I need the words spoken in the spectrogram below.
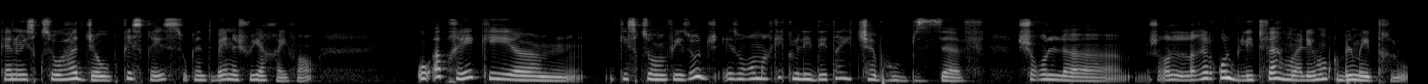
كانوا يسقسوها تجاوب قيس قيس وكانت باينه شوية خايفه و après كي كي سقسوهم في زوج ils ont remarqué que les détails تشابهوا بزاف شغل شغل غير قول بلي تفاهموا عليهم قبل ما يدخلوا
